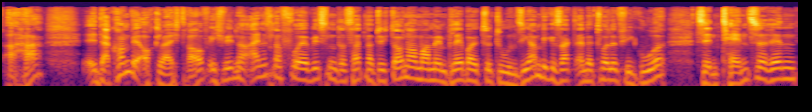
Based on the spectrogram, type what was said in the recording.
Aha, äh, da kommen wir auch gleich drauf. Ich will nur eines noch vorher wissen, das hat natürlich doch nochmal mit dem Playboy zu tun. Sie haben, wie gesagt, eine tolle Figur, sind Tänzerin.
